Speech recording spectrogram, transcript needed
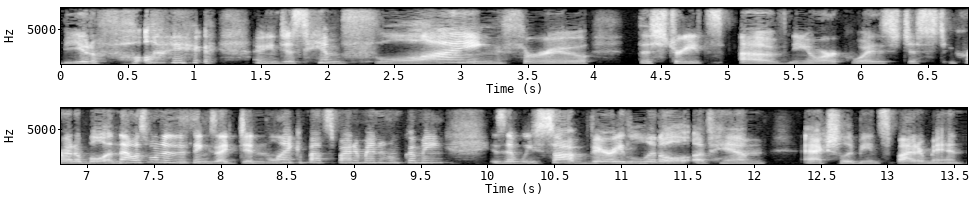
beautiful. I mean just him flying through the streets of New York was just incredible. And that was one of the things I didn't like about Spider-Man Homecoming is that we saw very little of him actually being Spider-Man.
